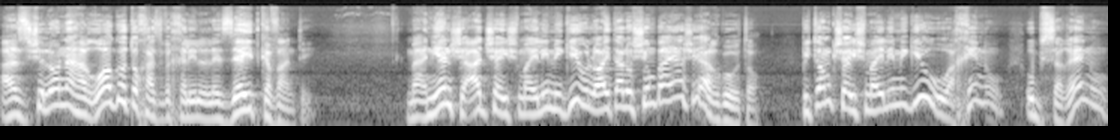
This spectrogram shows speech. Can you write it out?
אז שלא נהרוג אותו חס וחלילה, לזה התכוונתי. מעניין שעד שהישמעאלים הגיעו לא הייתה לו שום בעיה שיהרגו אותו. פתאום כשהישמעאלים הגיעו, הוא אחינו, הוא בשרנו,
